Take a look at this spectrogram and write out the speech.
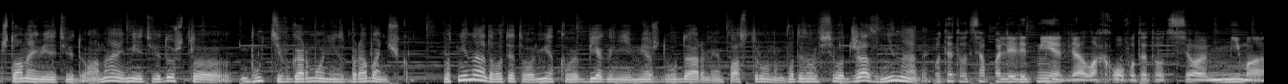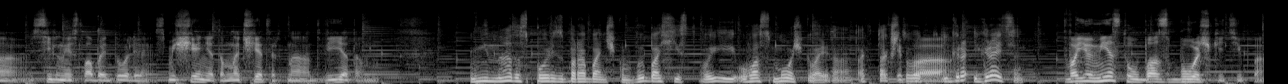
Что она имеет в виду? Она имеет в виду, что будьте в гармонии с барабанщиком. Вот не надо вот этого меткого бегания между ударами по струнам. Вот этого всего джаза не надо. Вот это вот вся полиритмия для лохов, вот это вот все мимо сильной и слабой доли. Смещение там на четверть, на две там. Не надо спорить с барабанщиком. Вы басист, вы, у вас мощь, говорит она. Так, так типа... что вот игра, играйте. Твое место у бас-бочки, типа.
